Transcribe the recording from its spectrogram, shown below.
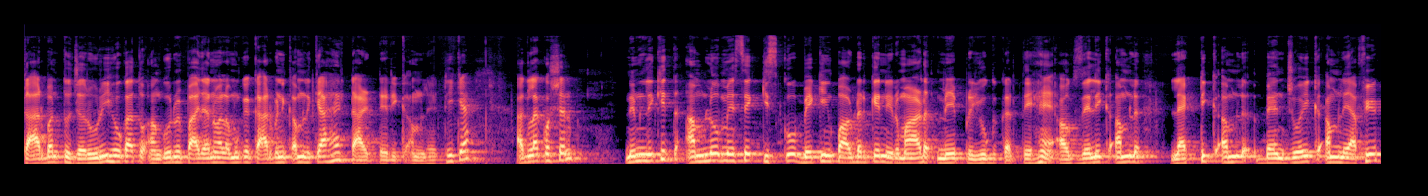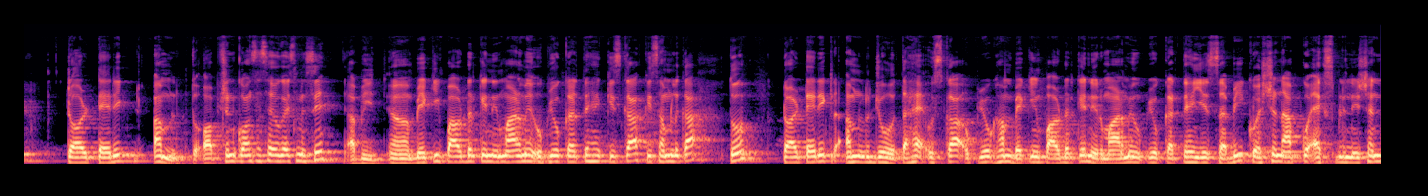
कार्बन तो ज़रूरी होगा तो अंगूर में पाया जाने वाला मुख्य कार्बनिक अम्ल क्या है? टार्टेरिक अम्ल है। ठीक है? अगला क्वेश्चन निम्नलिखित अम्लों में से किसको बेकिंग पाउडर के निर्माण में प्रयोग करते हैं? ऑक्जेलिक अम्ल, लैक्टिक अम्ल, बेंजोइक अम्ल या फिर टॉर्टेरिक अम्ल? तो ऑप्शन कौन सा सही होगा इसमें से? अभी बेकिंग पाउडर के निर्माण में उपयोग करते हैं किसका? किस अम्ल का? तो टॉर्टेरिक अम्ल जो होता है, उसका उपयोग हम बेकिंग पाउडर के निर्माण में उपयोग करते हैं। ये सभी क्वेश्चन आपको एक्सप्लेनेशन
